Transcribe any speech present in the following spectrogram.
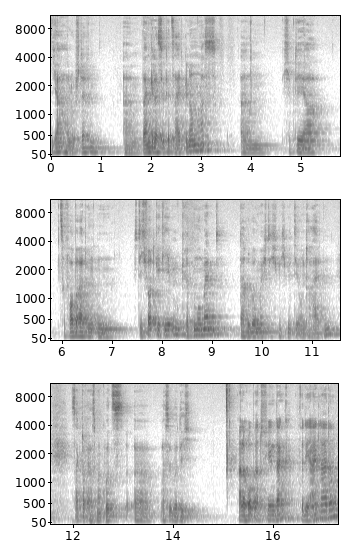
Ja, hallo Steffen. Ähm, danke, dass du dir Zeit genommen hast. Ähm, ich habe dir ja zur Vorbereitung ein Stichwort gegeben, Grippenmoment. Darüber möchte ich mich mit dir unterhalten. Sag doch erstmal kurz äh, was über dich. Hallo Robert, vielen Dank für die Einladung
